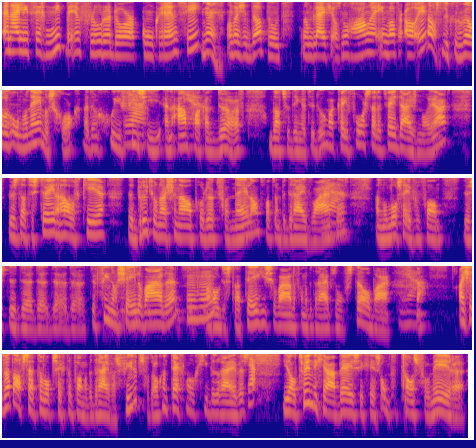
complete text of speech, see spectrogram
En hij liet zich niet beïnvloeden door concurrentie. nee. Want als je dat doet, dan blijf je alsnog hangen in wat er al is. Dat is natuurlijk een geweldige ondernemerschok met een goede Ja. visie en aanpak Ja. en durf om dat soort dingen te doen. Maar kan je je voorstellen, 2000 miljard. Dus dat is 2,5 keer het bruto nationaal product van Nederland, wat een bedrijf waard Ja. is. En dan los even van dus de, de, de, de, de, de financiële waarde, Mhm. maar ook de strategische waarde van het bedrijf is onvoorstelbaar. Nou, als je dat afzet ten opzichte van een bedrijf als Philips, wat ook een technologiebedrijf is, Ja. die al twintig jaar bezig is om te transformeren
